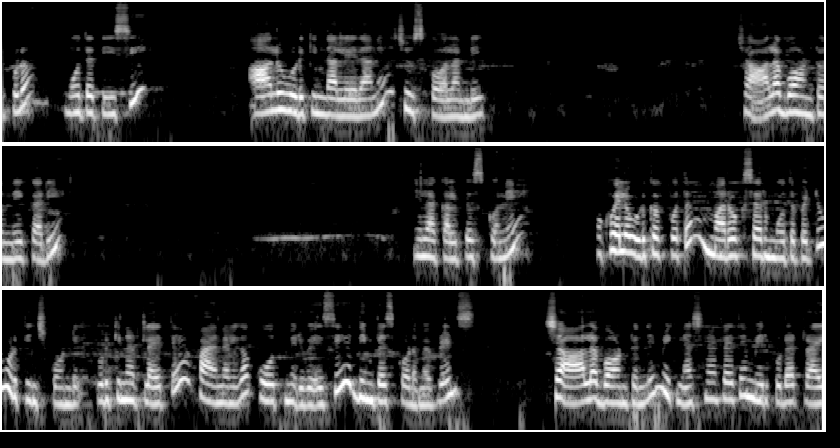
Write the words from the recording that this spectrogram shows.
ఇప్పుడు మూత తీసి ఆలు ఉడికిందా లేదా అని చూసుకోవాలండి. చాలా బాగుంటుంది కర్రీ. ఇలా కలిపేసుకొని ఒకవేళ ఉడకకపోతే మరొకసారి మూత పెట్టి ఉడికించుకోండి. ఉడికినట్లయితే ఫైనల్గా కొత్తిమీర వేసి దింపేసుకోవడమే ఫ్రెండ్స్. చాలా బాగుంటుంది. మీకు నచ్చినట్లయితే మీరు కూడా ట్రై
